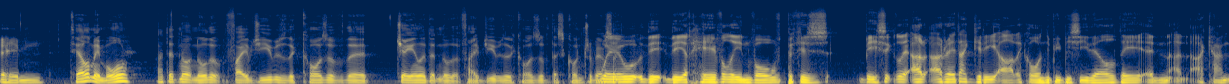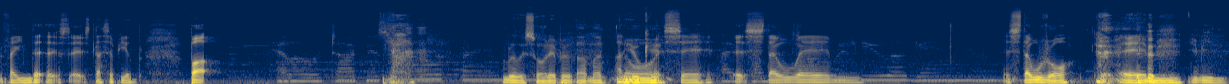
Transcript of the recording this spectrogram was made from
Um, Tell me more. I did not know that 5G was the cause of the. Genuinely didn't know that 5G was the cause of this controversy. Well, they they are heavily involved because basically I, I read a great article on the BBC the other day and I, I can't find it. It's it's disappeared. But Hello, darkness, I'm really sorry about that, man. I Are you know okay? it's uh, it's still um, it's still raw. Um, You mean?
